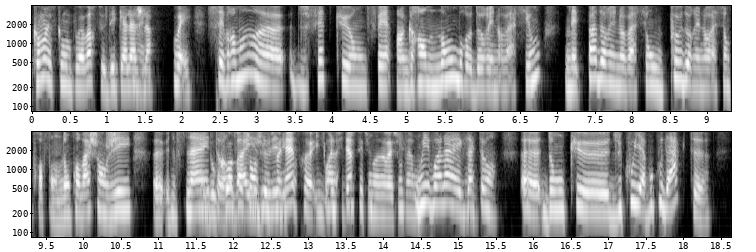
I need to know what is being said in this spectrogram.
comment est-ce qu'on peut avoir ce décalage là Oui, c'est vraiment du fait qu'on fait un grand nombre de rénovations mais pas de rénovation ou peu de rénovation profonde. Donc, on va changer euh, une fenêtre. donc, quand on, change une fenêtre, il considère que c'est une rénovation thermique. Oui, voilà, exactement. Euh, donc, euh, du coup, il y a beaucoup d'actes,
